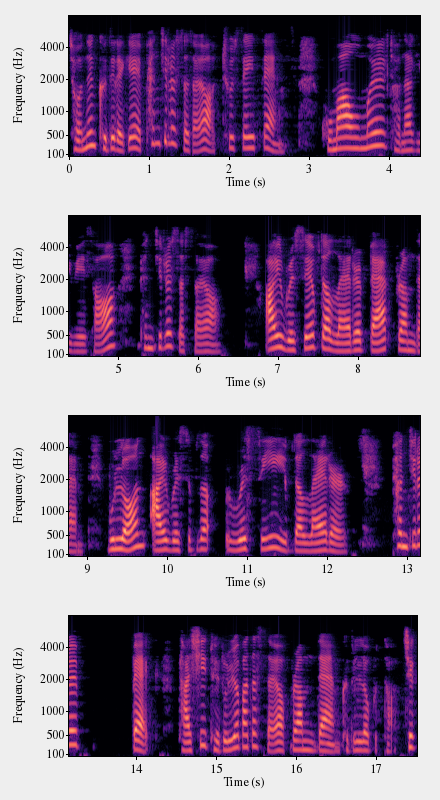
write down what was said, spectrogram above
저는 그들에게 편지를 썼어요. To say thanks. 고마움을 전하기 위해서 편지를 썼어요. I received a letter back from them. 물론 I received a, received a letter. 편지를 back 다시 되돌려 받았어요. from them 그들로부터 즉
